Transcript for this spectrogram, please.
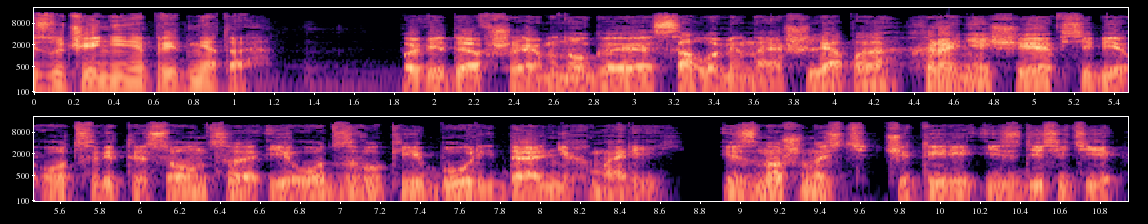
Изучение предмета. Повидавшая многое соломенная шляпа, хранящая в себе отцветы солнца и отзвуки бурь дальних морей. Изношенность 4 из 10,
